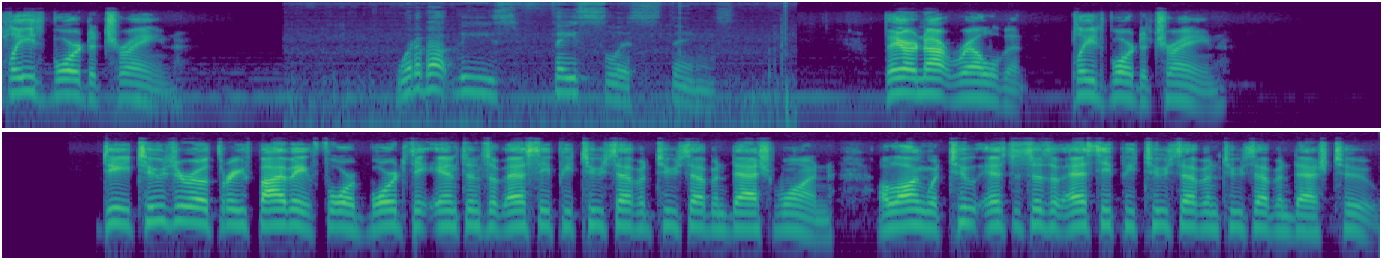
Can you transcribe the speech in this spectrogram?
Please board the train. What about these faceless things? They are not relevant. Please board the train. D-203584 boards the instance of SCP-2727-1, along with two instances of SCP-2727-2.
